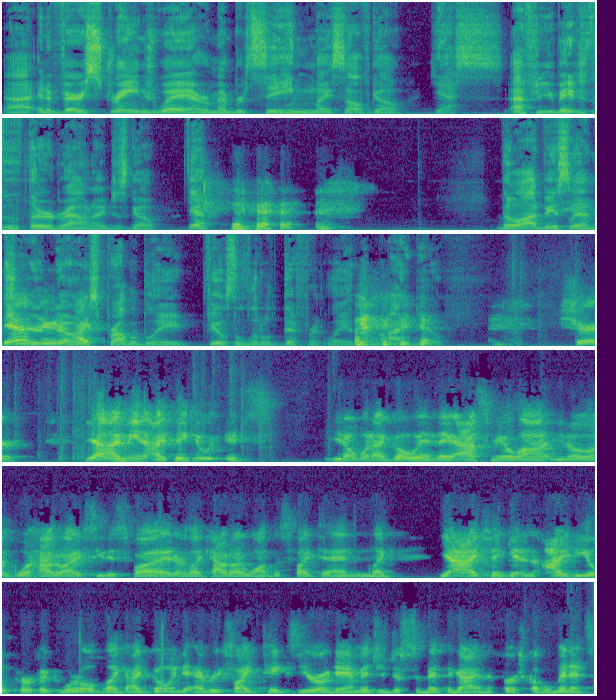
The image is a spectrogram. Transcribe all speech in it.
uh, in a very strange way, I remember seeing myself go, "Yes." After you made it to the third round, I just go, "Yeah." Though obviously, I'm Yeah, sure your dude, nose I- probably feels a little differently than I do. Sure. Yeah, I mean, I think it, it's you know when I go in, they ask me a lot. You know, like, well, how do I see this fight, or like, how do I want this fight to end? And like, yeah, I think in an ideal, perfect world, like I'd go into every fight, take zero damage, and just submit the guy in the first couple minutes.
